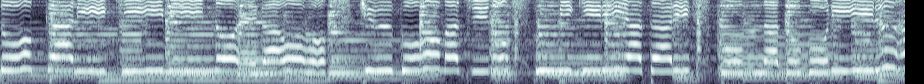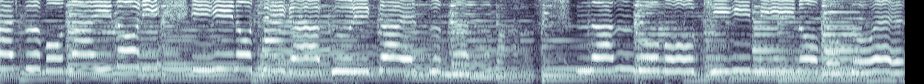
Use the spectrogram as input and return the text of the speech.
どっか行待ちの踏切あたりこんなとこにいるはずもないのに命が繰り返すならば何度も君のもとへ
